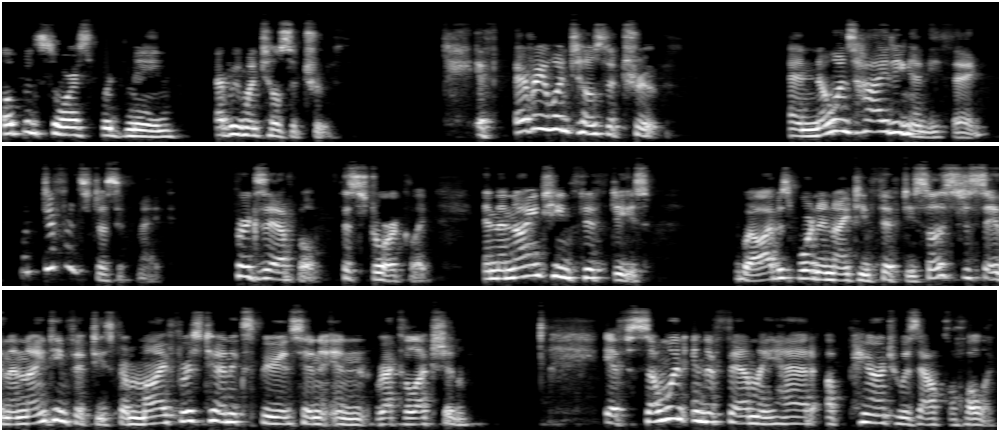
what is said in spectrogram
Open source would mean everyone tells the truth. If everyone tells the truth and no one's hiding anything, what difference does it make? For example, historically, in the 1950s, well, I was born in 1950, so let's just say in the 1950s, from my firsthand experience in, in recollection, if someone in their family had a parent who was alcoholic,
